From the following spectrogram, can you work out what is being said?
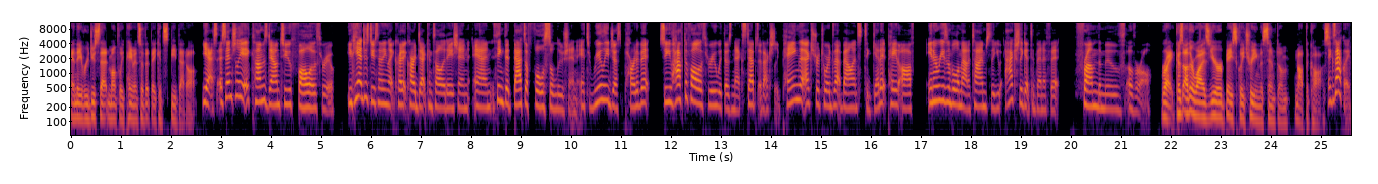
and they reduced that monthly payment so that they could speed that up. Yes, essentially it comes down to follow through. You can't just do something like credit card debt consolidation and think that that's a full solution. It's really just part of it. So you have to follow through with those next steps of actually paying the extra towards that balance to get it paid off in a reasonable amount of time so that you actually get to benefit from the move overall. Right, because otherwise you're basically treating the symptom, not the cause. Exactly.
